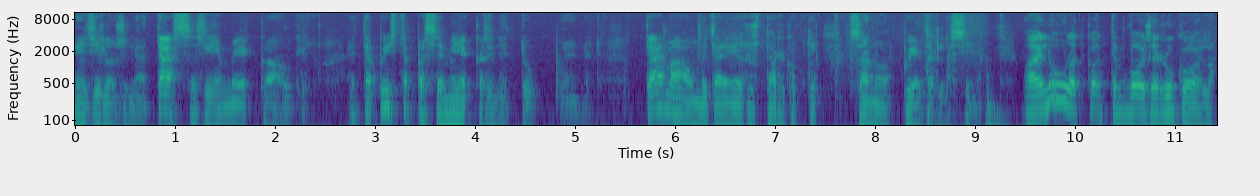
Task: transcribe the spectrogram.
niin silloin sinä tässä siihen miekkaan hukit. Että pistäpä se miekka sinne tuppeen nyt. Tämä on mitä Jeesus tarkoitti sanoa Pietarille siinä. Vai luuletko, että voisi rukoilla?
